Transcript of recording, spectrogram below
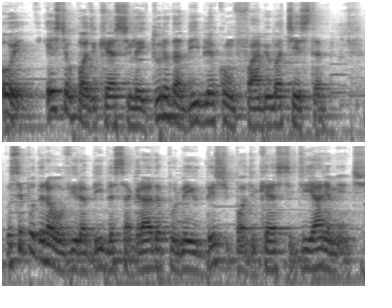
Oi, este é o podcast Leitura da Bíblia com Fábio Batista. Você poderá ouvir a Bíblia Sagrada por meio deste podcast diariamente.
